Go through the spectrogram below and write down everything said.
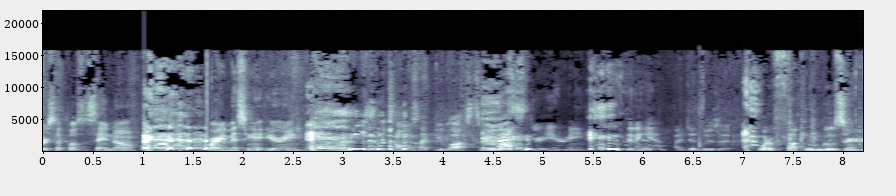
you were supposed to say no. Why are you missing an earring? It's almost like you lost You lost your earring, didn't you? I did lose it. What a fucking loser.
